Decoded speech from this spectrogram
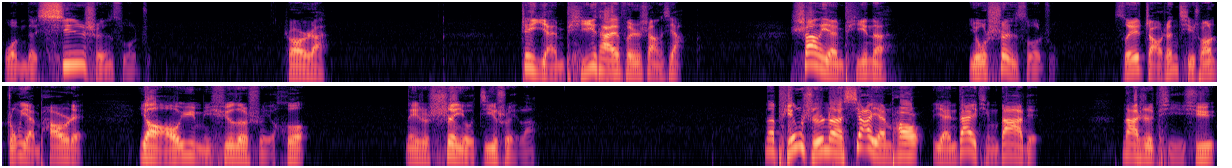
我们的心神所主，是不是？这眼皮它还分上下，上眼皮呢由肾所主，所以早晨起床肿眼泡的，要熬玉米须子水喝，那是肾有积水了。那平时呢，下眼泡、眼袋挺大的，那是脾虚，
